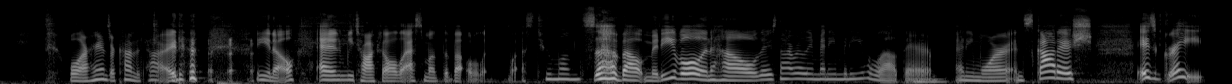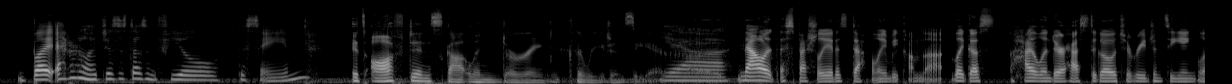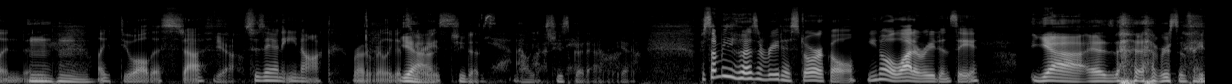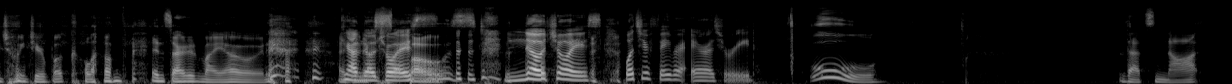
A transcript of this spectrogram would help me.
well, our hands are kind of tied, you know. And we talked all last month about, or like last two months, about medieval and how there's not really many medieval out there mm. anymore. And Scottish is great, but I don't know, it just doesn't feel the same. It's often Scotland during the Regency era. Yeah. Now, it, especially, it has definitely become that. Like a Highlander has to go to Regency England and Mhm. like do all this stuff. Yeah. Suzanne Enoch wrote a really good Yeah, series. she does. Yeah, oh, yeah, she's good at it. Yeah. For somebody who hasn't read historical, you know a lot of Regency. Yeah, as ever since I joined your book club and started my own, I've You have been no choice. no choice. What's your favorite era to read? Ooh, that's not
